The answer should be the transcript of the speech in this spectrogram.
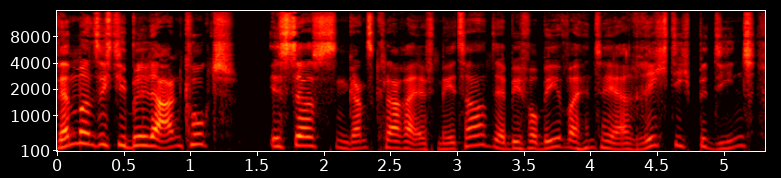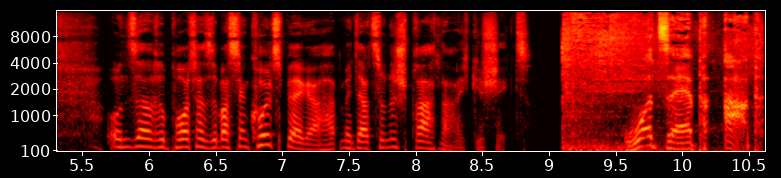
Wenn man sich die Bilder anguckt, ist das ein ganz klarer Elfmeter. Der BVB war hinterher richtig bedient. Unser Reporter Sebastian Kulzberger hat mir dazu eine Sprachnachricht geschickt. WhatsApp ab.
